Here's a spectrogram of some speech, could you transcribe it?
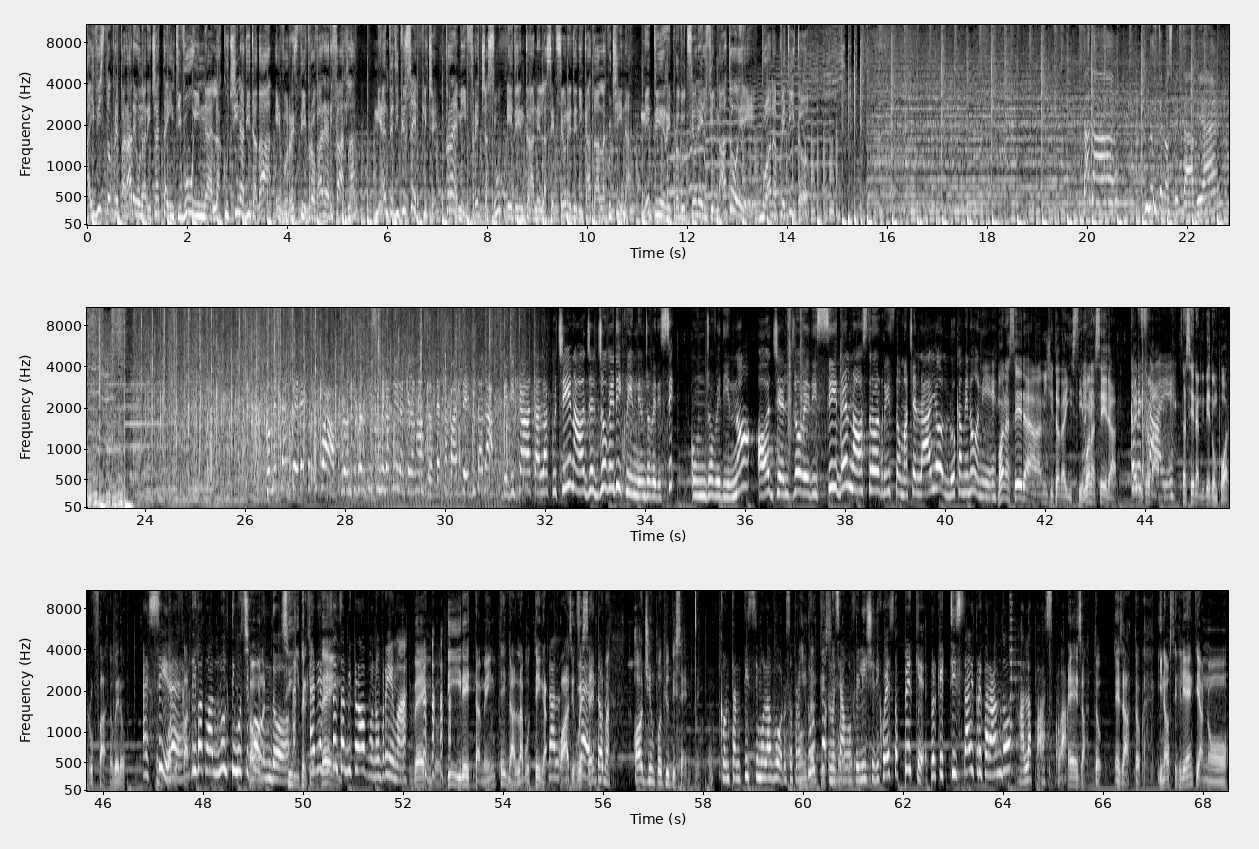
Hai visto preparare una ricetta in tv in La cucina di Tada e vorresti provare a rifarla? Niente di più semplice. Premi freccia su ed entra nella sezione dedicata alla cucina. Metti in riproduzione il filmato e buon appetito! Tada! Non te lo aspettavi, eh? Prontissimi ad aprire anche la nostra terza parte di Tada, dedicata alla cucina. Oggi è giovedì, quindi un giovedì sì, un giovedì no. Oggi è il giovedì sì del nostro risto macellaio Luca Menoni. Buonasera amici tadaisti, buonasera. Come stai? Stasera mi vedo un po' arruffato, vero? Eh sì, po' è arruffato. arrivato all'ultimo Sono- secondo. sì, perché Eri anche senza microfono prima. Vengo direttamente dalla bottega, Dal- quasi come certo. sempre, ma oggi un po' più di sempre. Con tantissimo lavoro soprattutto, tantissimo noi siamo lavoro. felici di questo. Perché? Perché ti stai preparando alla Pasqua. Esatto, esatto. I nostri clienti hanno...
